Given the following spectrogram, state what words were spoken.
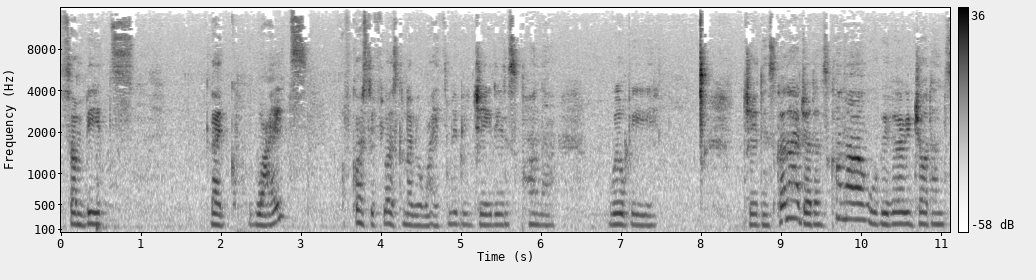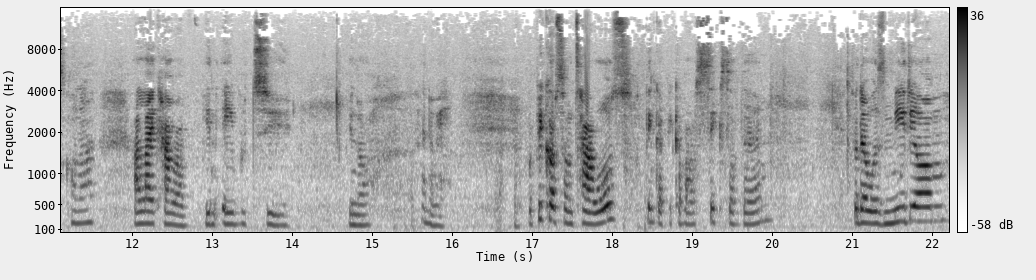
some bits like white. Of course the floor is gonna be white. Maybe Jayden's corner will be Jayden's corner. Jordan's corner will be very Jordan's corner. I like how I've been able to, you know, anyway. We'll pick up some towels. I think I pick about six of them. So there was medium,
